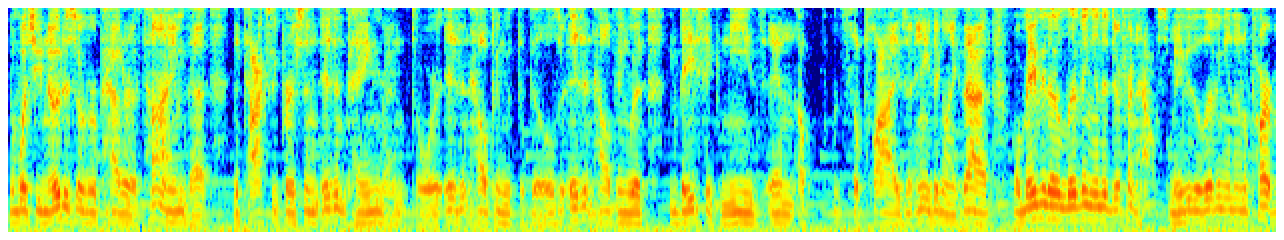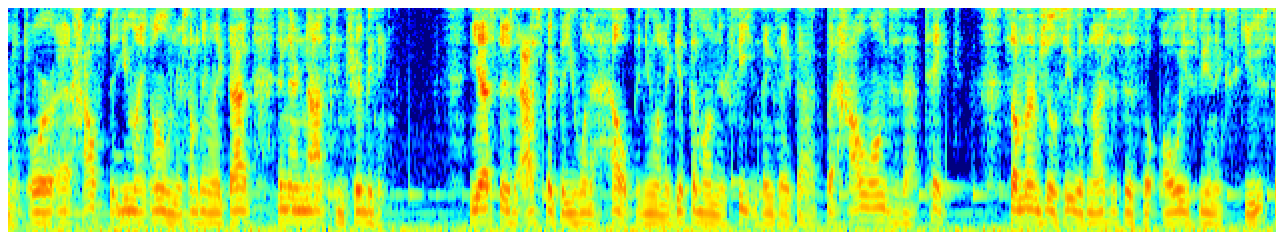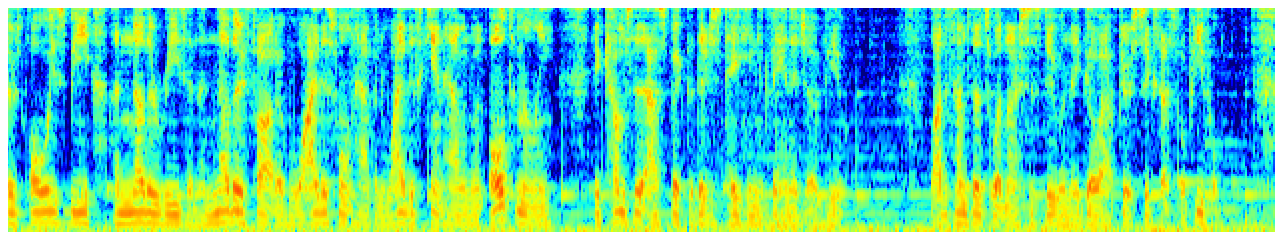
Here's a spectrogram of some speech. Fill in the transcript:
And what you notice over a pattern of time that the toxic person isn't paying rent or isn't helping with the bills or isn't helping with basic needs and uh, supplies or anything like that. Or maybe they're living in a different house. Maybe they're living in an apartment or a house that you might own or something like that, and they're not contributing. Yes, there's aspect that you want to help and you want to get them on their feet and things like that, but how long does that take? Sometimes you'll see with narcissists, there'll always be an excuse. There's always be another reason, another thought of why this won't happen, why this can't happen, when ultimately it comes to the aspect that they're just taking advantage of you. A lot of times that's what narcissists do when they go after successful people.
